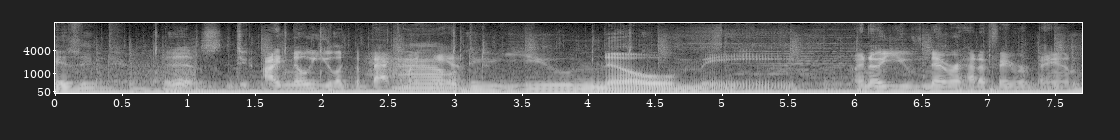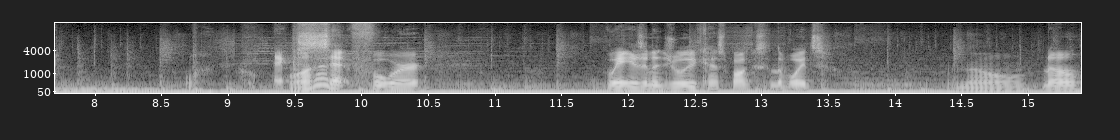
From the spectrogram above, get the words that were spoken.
Is it? It is. Dude, I know you like the back of my hand. How do you know me? I know you've never had a favorite band. Except for. Wait, isn't it Julian Casablancas and the Voidz? No. No?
